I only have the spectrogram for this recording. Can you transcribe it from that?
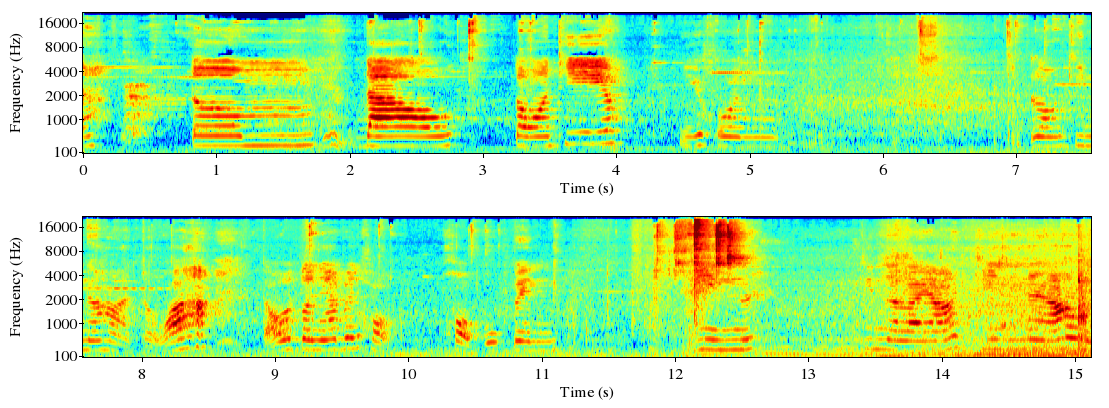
นะเติมดาวตอนที่มีคนลองกินอาหารแต่ว่า แต่ว่าตัวเนี้ยเป็นของของปุ๊กเป็นกินกินอะไรนะกินเนื้อของ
